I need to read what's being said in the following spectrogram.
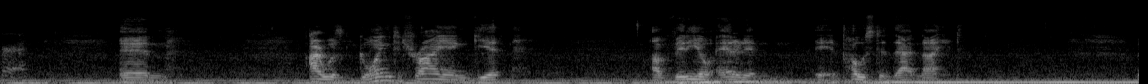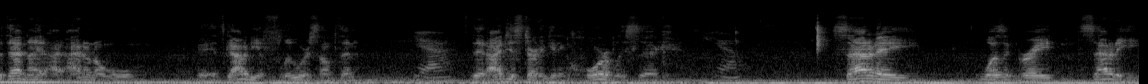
Correct. And I was going to try and get a video edited and posted that night. But that night, I, I don't know, it's got to be a flu or something, Yeah. that I just started getting horribly sick. Yeah. Saturday wasn't great. Saturday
